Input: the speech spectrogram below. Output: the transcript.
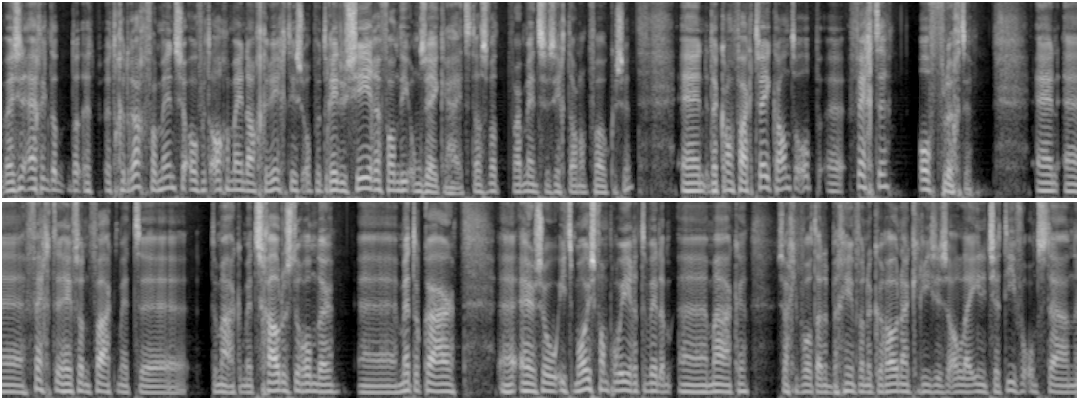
wij zien eigenlijk dat, dat het, het, gedrag van mensen over het algemeen dan gericht is op het reduceren van die onzekerheid. Dat is wat, waar mensen zich dan op focussen. En daar kan vaak twee kanten op. vechten of vluchten. En uh, vechten heeft dan vaak met, uh, te maken met schouders eronder, uh, met elkaar er zoiets moois van proberen te willen maken. Zag je bijvoorbeeld aan het begin van de coronacrisis allerlei initiatieven ontstaan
